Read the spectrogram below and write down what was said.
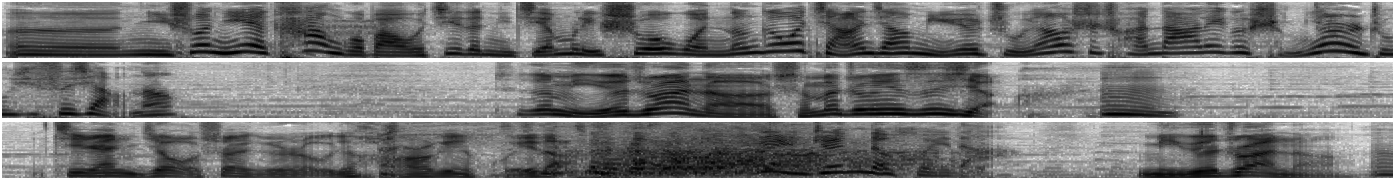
嗯，你说你也看过吧？我记得你节目里说过，你能给我讲一讲芈月主要是传达了一个什么样的中心思想呢？这个《芈月传》呢，什么中心思想？嗯，既然你叫我帅哥，我就好好给你回答。认真的回答。《芈月传》呢？嗯。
